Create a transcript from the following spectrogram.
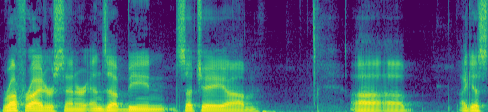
Rough Rider Center ends up being such a, um, uh, uh, I guess,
